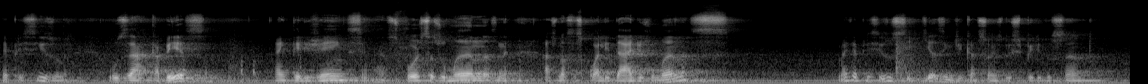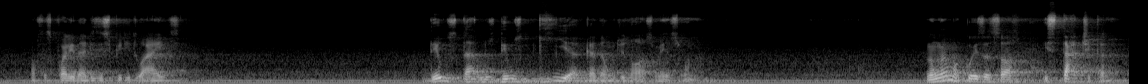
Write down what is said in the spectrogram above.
É preciso, né? usar a cabeça, a inteligência, as forças humanas, né? as nossas qualidades humanas, mas é preciso seguir as indicações do Espírito Santo, nossas qualidades espirituais. Deus dá luz, Deus guia cada um de nós mesmo. Né? Não é uma coisa só estática.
